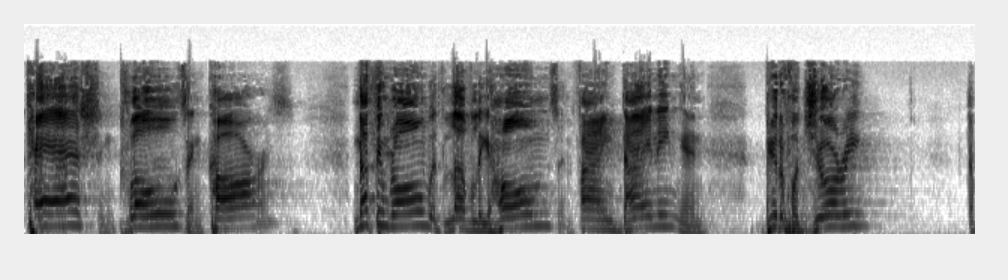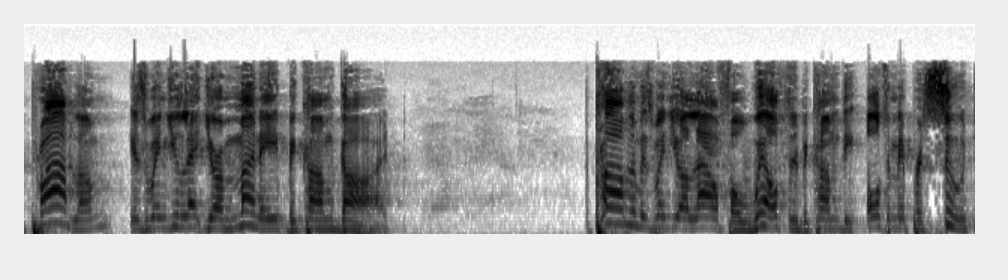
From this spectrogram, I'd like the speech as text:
cash and clothes and cars. Nothing wrong with lovely homes and fine dining and beautiful jewelry. The problem is when you let your money become God. The problem is when you allow for wealth to become the ultimate pursuit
